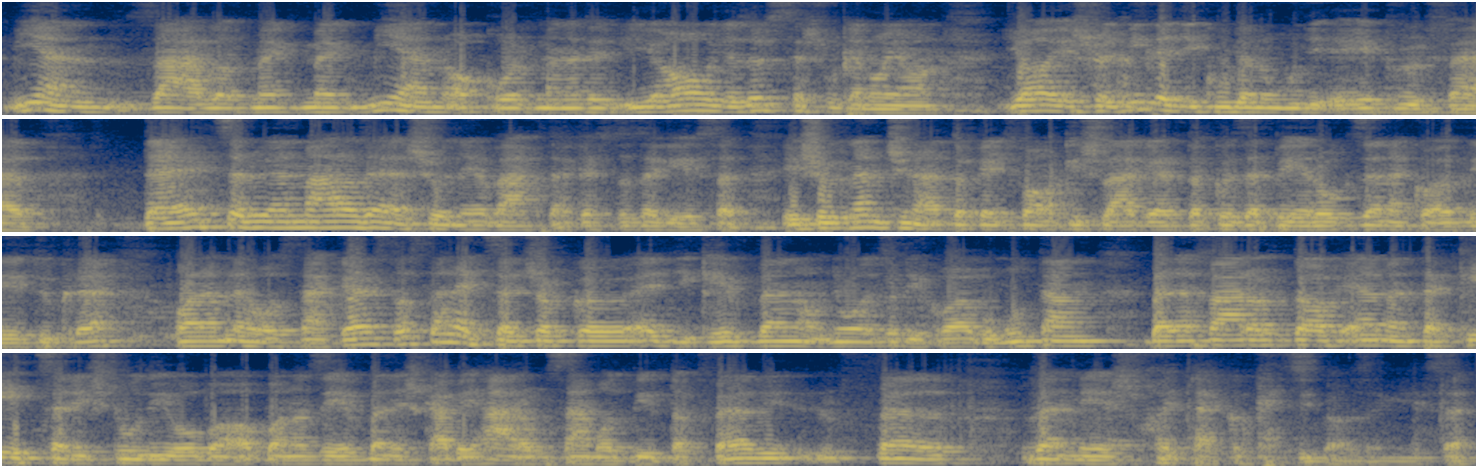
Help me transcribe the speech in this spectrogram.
milyen zárlat, meg, meg milyen akkordmenet, ja, hogy az összes ugyanolyan, ja, és hogy mindegyik ugyanúgy épül fel. De egyszerűen már az elsőnél vágták ezt az egészet. És ők nem csináltak egy funky slágert a közepén rock zenekar létükre, hanem lehozták ezt, aztán egyszer csak egyik évben, a nyolcadik album után belefáradtak, elmentek kétszer is stúdióba abban az évben, és kb. három számot bírtak fel, felvenni, és hagyták a kecibe az egészet.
